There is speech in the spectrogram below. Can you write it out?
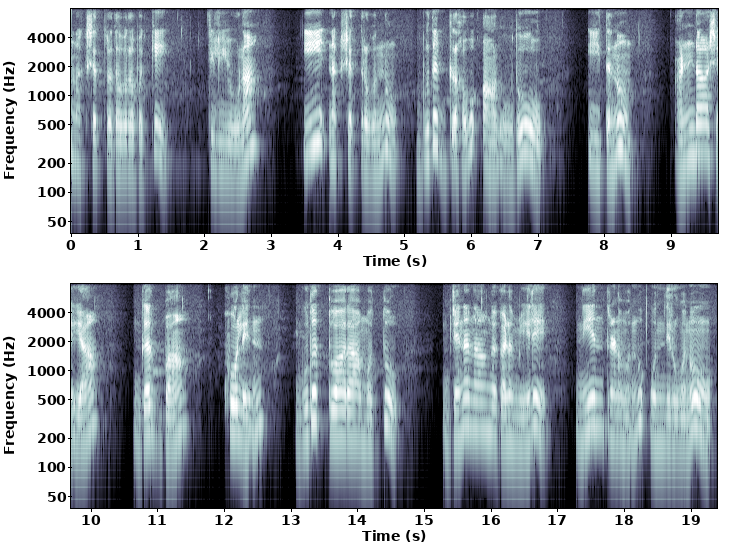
ನಕ್ಷತ್ರದವರ ಬಗ್ಗೆ ತಿಳಿಯೋಣ. ಈ ನಕ್ಷತ್ರವನ್ನು ಬುಧಗ್ರಹವು ಆಳುವುದು. ಈತನು ಅಂಡಾಶಯ, ಗರ್ಭ, ಕೊಲೆನ್ ಗುದದ್ವಾರ ಮತ್ತು ಜನನಾಂಗಗಳ ಮೇಲೆ ನಿಯಂತ್ರಣವನ್ನು ಹೊಂದಿರುವನು.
